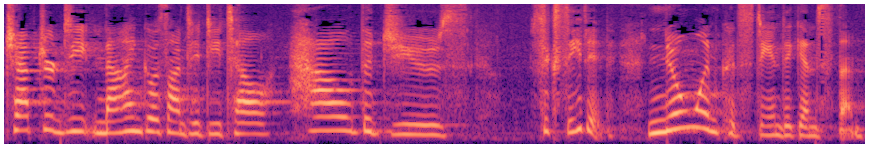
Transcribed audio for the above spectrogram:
Chapter 9 goes on to detail how the Jews succeeded. No one could stand against them.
